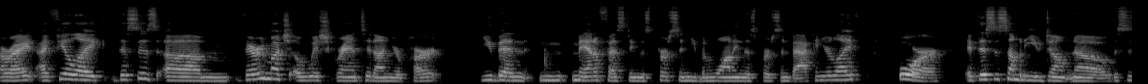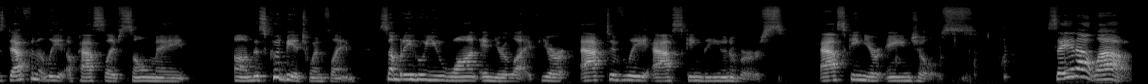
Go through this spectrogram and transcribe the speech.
All right, I feel like this is um, very much a wish granted on your part. You've been manifesting this person, you've been wanting this person back in your life, or if this is somebody you don't know, this is definitely a past life soulmate um, this could be a twin flame, somebody who you want in your life. You're actively asking the universe, asking your angels. Say it out loud.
